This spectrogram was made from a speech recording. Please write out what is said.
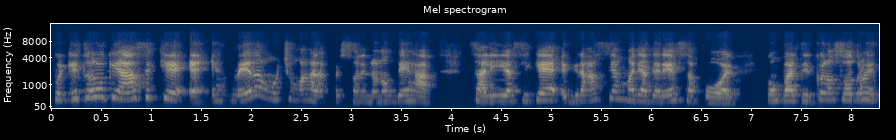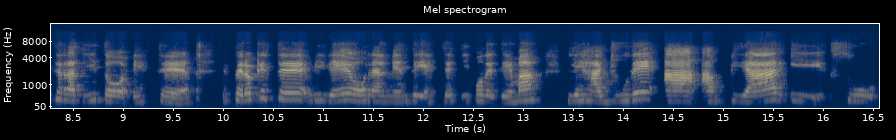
porque esto lo que hace es que eh, enreda mucho más a las personas y no nos deja salir. Así que gracias María Teresa por compartir con nosotros este ratito. Este, espero que este video realmente y este tipo de temas les ayude a ampliar y su,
